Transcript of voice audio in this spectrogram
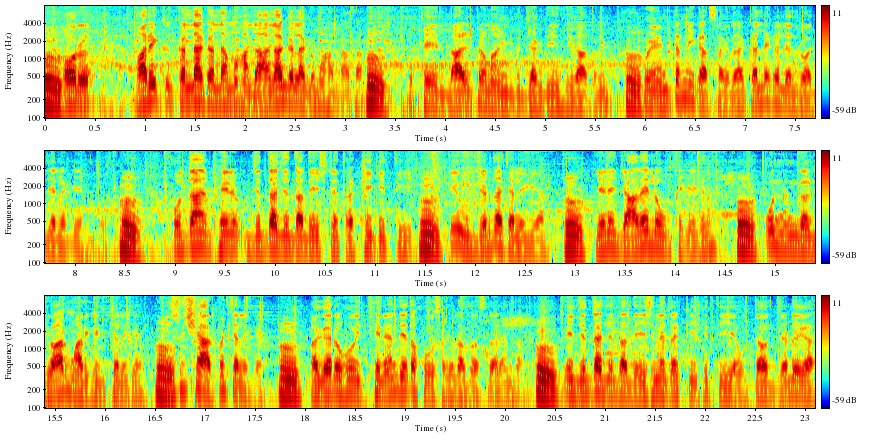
ਹੂੰ। ਔਰ ਹਰ ਇੱਕ ਕੱਲਾ ਕੱਲਾ ਮਹੱਲਾ ਅਲੱਗ-ਅਲੱਗ ਮਹੱਲਾ ਥਾ। ਉੱਥੇ ਲਾਲਟਾਂ ਜਗਦੀਆਂ ਸੀ ਰਾਤ ਨੂੰ। ਕੋਈ ਐਂਟਰ ਨਹੀਂ ਕਰ ਸਕਦਾ ਕੱਲੇ ਕੱਲੇ ਦਰਵਾਜ਼ੇ ਲੱਗੇ ਹੁੰਦੇ ਉਦਾਂ ਫਿਰ ਜਿੱਦਾਂ ਜਿੱਦਾਂ ਦੇਸ਼ ਨੇ ਤਰੱਕੀ ਕੀਤੀ। ਇਹ ਉੱਜੜਦਾ ਚਲੇ ਗਿਆ। ਜਿਹੜੇ ਜ਼ਿਆਦਾ ਲੋਕ ਸੀਗੇ ਨਾ ਉਹ ਨੰਗਲ ਜਵਾਰ ਮਾਰਕੀਟ ਚਲੇ ਗਏ। ਉਸ ਹੁਸ਼ਿਆਰਪੁਰ ਚਲੇ ਗਏ। ਅਗਰ ਉਹ ਇੱਥੇ ਰਹਿੰਦੇ ਤਾਂ ਹੋ ਸਕਦਾ ਬਸਦਾ ਰਹਿੰਦਾ। ਇਹ ਜਿੱਦਾਂ ਜਿੱਦਾਂ ਦੇਸ਼ ਨੇ ਤਰੱਕੀ ਕੀਤੀ ਹੈ ਉਦਾਂ ਉੱਜੜੇਗਾ।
